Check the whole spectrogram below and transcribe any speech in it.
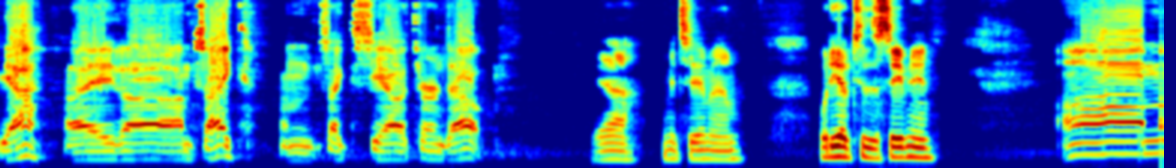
Yeah, I uh, I'm psyched. I'm psyched to see how it turns out. Yeah, me too, man. What are you up to this evening? Um,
